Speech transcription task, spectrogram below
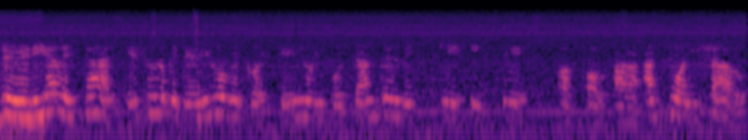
debería de estar. Eso es lo que te digo que, co- que es lo importante de que esté actualizado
